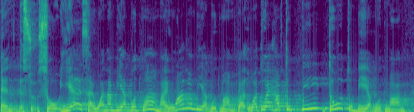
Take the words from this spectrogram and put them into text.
And so, so yes, I want to be a good mom. I want to be a good mom. But what do I have to be, do to be a good mom?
